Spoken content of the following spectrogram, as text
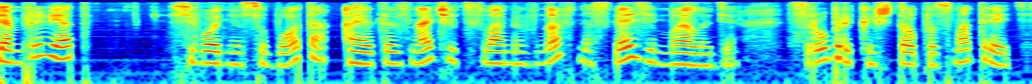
Всем привет! Сегодня суббота, а это значит с вами вновь на связи Мелоди с рубрикой «Что посмотреть?».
